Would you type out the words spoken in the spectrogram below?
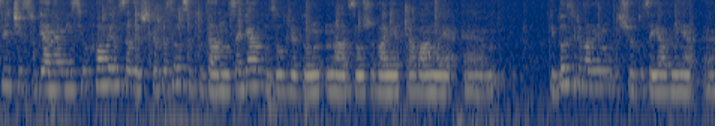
слідчий суддя на місці ухвалив залишити без розгляду дану заяву з огляду на зловживання правами ем, підозрюваним щодо заявлення е,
